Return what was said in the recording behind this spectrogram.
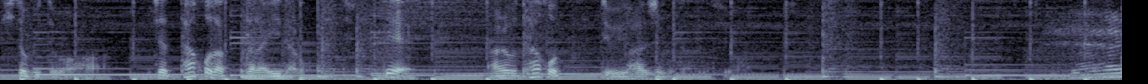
人々はじゃあタコだったらいいだろう。って言ってあれをタコって言い始めたんですよ。え。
